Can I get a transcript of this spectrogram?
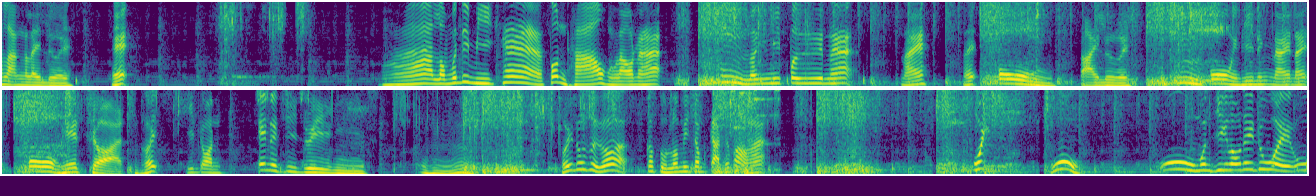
พลังอะไรเลย เอ๊ะอ่าเราไม่ได้มีแค่ส้นเท้าของเรานะฮะเรายังมีปืนนะฮะ ไหน ไหนโป้งตายเลย โป้งอีกทีนึงไหนไหนโป้งเฮดช็อตเฮ้ยกินก่อน energy Drinks เฮ้ย รู้สึกว่ากระสุนเรามีจำกัดหรือเปล่าฮะอุ้ยโว้โอ้มันยิงเราได้ด้วย โอ้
